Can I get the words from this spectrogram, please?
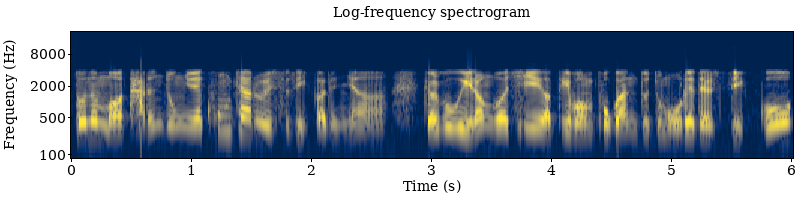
또는 뭐 다른 종류의 콩자루일 수도 있거든요. 결국 이런 것이 어떻게 보면 보관도 좀 오래될 수도 있고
